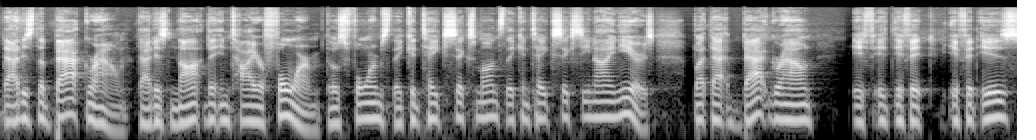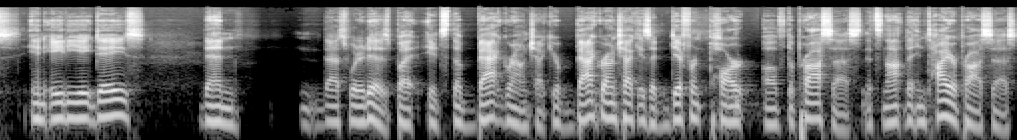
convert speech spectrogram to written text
That is the background. That is not the entire form. Those forms, they could take six months, they can take 69 years. But that background, if it, if it, if it is in 88 days, then that's what it is but it's the background check. Your background check is a different part of the process. It's not the entire process.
